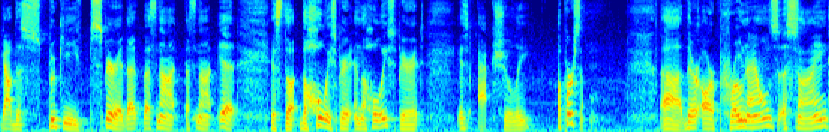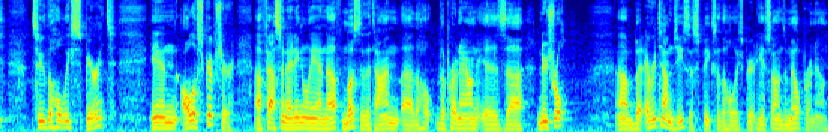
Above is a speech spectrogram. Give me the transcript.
God the spooky Spirit. That, that's not that's not it. It's the the Holy Spirit, and the Holy Spirit is actually a person. Uh, there are pronouns assigned to the Holy Spirit in all of Scripture. Uh, fascinatingly enough, most of the time uh, the, the pronoun is uh, neutral um, but every time Jesus speaks of the Holy Spirit, he assigns a male pronoun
